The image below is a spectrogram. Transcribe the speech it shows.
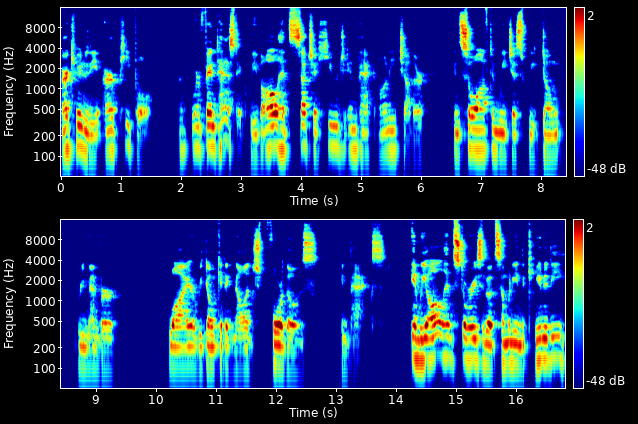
our community, our people, we're fantastic. We've all had such a huge impact on each other, and so often we just we don't remember why or we don't get acknowledged for those impacts. And we all have stories about somebody in the community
